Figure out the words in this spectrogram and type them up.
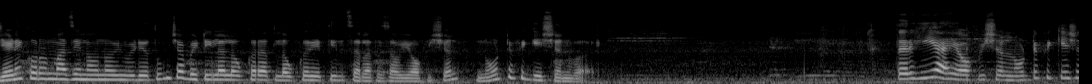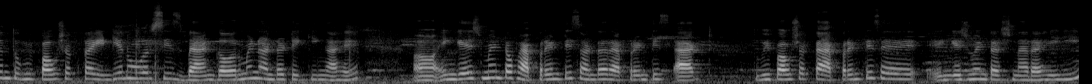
जेणेकरून माझे नवनवीन व्हिडिओ तुमच्या भेटीला लवकरात लवकर येतील. चला तर जाऊया ऑफिशियल नोटिफिकेशनवर तर ही आहे ऑफिशियल नोटिफिकेशन तुम्ही पाहू शकता Indian Overseas Bank government undertaking आहे. Engagement of apprentice under apprentice act तुम्ही पाहू शकता ॲप्रेंटिस हे एंगेजमेंट असणार आहे ही.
